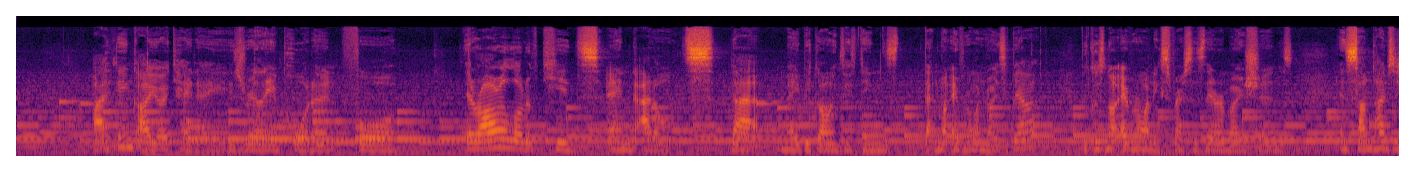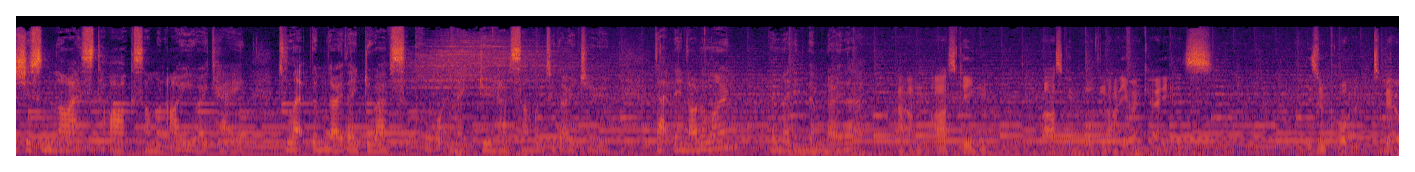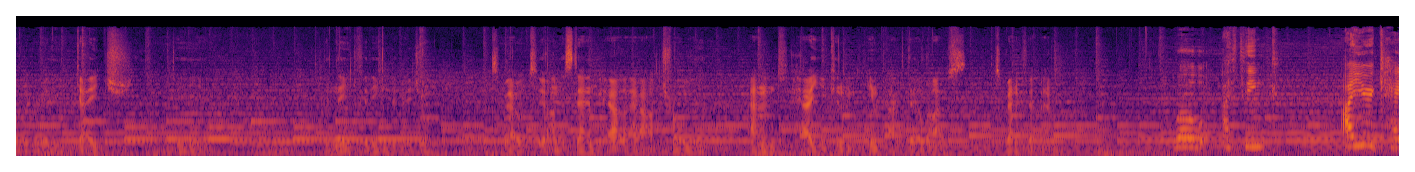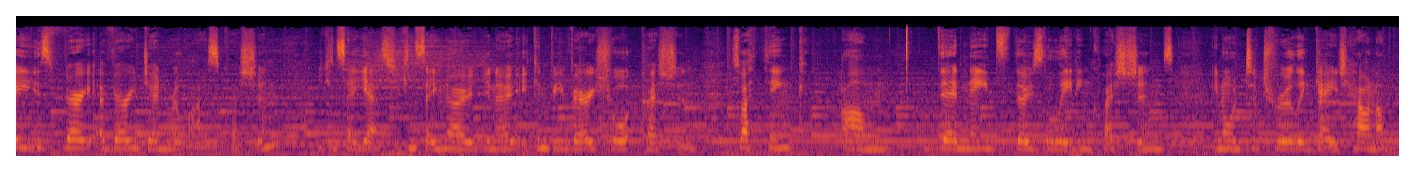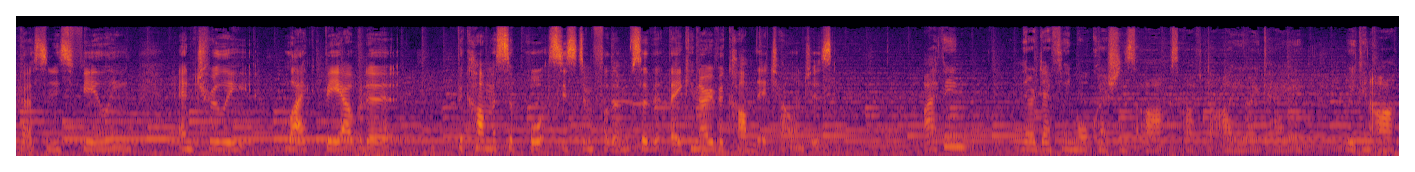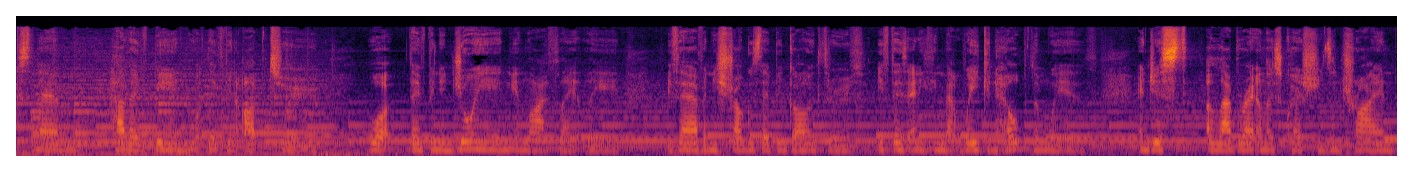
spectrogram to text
I think R U OK Day is really important for. There are a lot of kids and adults that may be going through things that not everyone knows about because not everyone expresses their emotions. And sometimes it's just nice to ask someone, Are you okay? to let them know they do have support and they do have someone to go to, that they're not alone, and letting them know that. Um, asking, asking more than Are you okay is is important to be able to really gauge the, the need for the individual, to be able to understand how they are truly and how you can impact their lives to benefit them. Well, I think are you okay is very a very generalized question. You can say yes, you can say no, you know, it can be a very short question. So I think um, there needs those leading questions in order to truly gauge how another person is feeling and truly like be able to become a support system for them so that they can overcome their challenges. I think there are definitely more questions to ask after R U OK? We can ask them how they've been, what they've been up to, what they've been enjoying in life lately, if they have any struggles they've been going through, if there's anything that we can help them with, and just elaborate on those questions and try and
